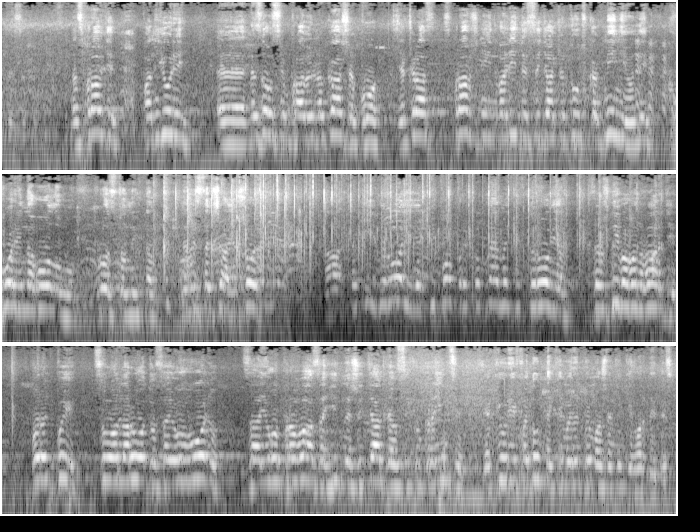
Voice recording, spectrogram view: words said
Насправді, пан Юрій е, не зовсім правильно каже, бо якраз справжні інваліди сидять отут в Кабміні, вони хворі на голову, просто в них там не вистачає щось. А такі герої, які попри проблеми зі здоров'ям, завжди в авангарді боротьби свого народу за його волю, за його права, за гідне життя для усіх українців, як Юрій Федун, такими людьми можна тільки гордитись.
